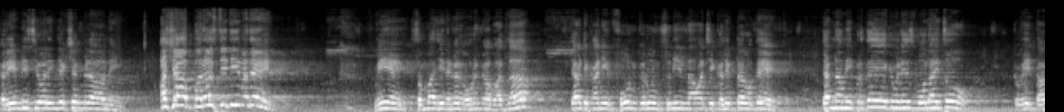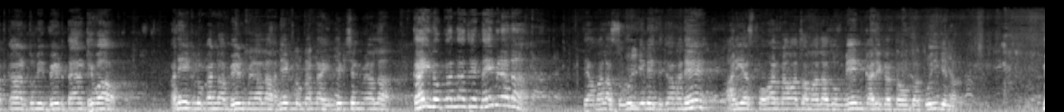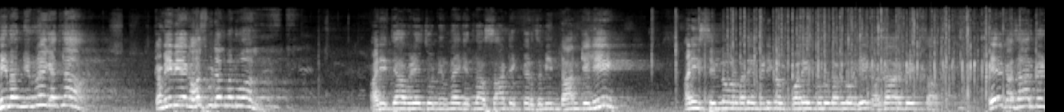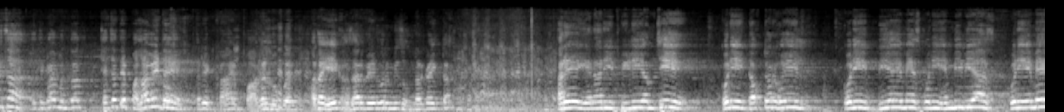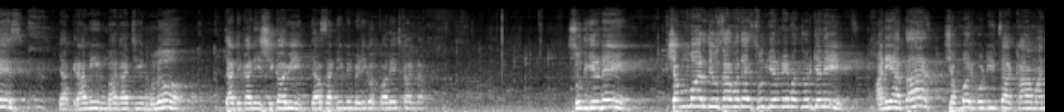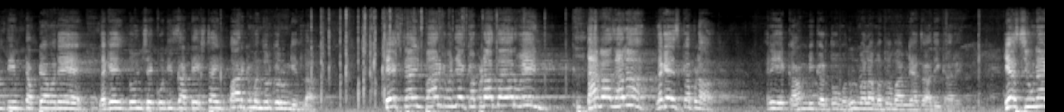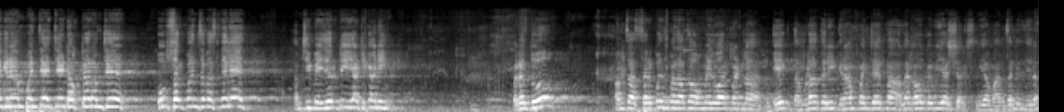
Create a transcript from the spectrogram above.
का रेमडेसिवीर इंजेक्शन मिळालं नाही. अशा परिस्थितीमध्ये मी संभाजीनगर औरंगाबादला त्या ठिकाणी फोन करून सुनील नावाचे कलेक्टर होते. त्यांना मी प्रत्येक वेळेस बोलायचो की तात्काळ तुम्ही बेड तयार ठेवा. अनेक लोकांना बेड मिळाला अनेक लोकांना इंजेक्शन मिळाला. काही लोकांना जे नाही मिळाला ते आम्हाला सोडून गेले. त्याच्यामध्ये आर्यस पवार नावाचा माझा जो मेन कार्यकर्ता होता तोही गेला. मी मग निर्णय घेतला का मी बी एक हॉस्पिटल बनवल? आणि त्यावेळेस जो निर्णय घेतला साठ एकर जमीन दान केली आणि सिल्लोडमध्ये मेडिकल कॉलेज बनू लागलो एक हजार बेडचा. एक हजार बेडचा. तर ते काय म्हणतात त्याच्यात ते पलावेट आहे. अरे काय पागल लोक आहे आता एक हजार बेडवर मी झोपणार का एकटा? अरे येणारी पिढी आमची कोणी डॉक्टर होईल कोणी बी एम एस कोणी एमबीबीएस कोणी एम एस या ग्रामीण भागाची मुलं त्या ठिकाणी शिकावी त्यासाठी मी मेडिकल कॉलेज काढलं सुदगिरणी शंभर दिवसामध्ये सुदगिरणी मंजूर केली. आणि आता शंभर कोटीचा काम अंतिम टप्प्यामध्ये लगेच दोनशे कोटीचा टेक्सटाईल पार्क मंजूर करून घेतला. टेक्सटाईल पार्क म्हणजे कपडा तयार होईल. धागा झाला लगेच कपडा. अरे हे काम मी करतो म्हणून मला मत मागण्याचा अधिकार आहे. या शिवना ग्रामपंचायतचे डॉक्टर आमचे उपसरपंच बसलेले आहेत. आमची मेजॉरिटी या ठिकाणी. परंतु आमचा सरपंच पदाचा उमेदवार पडला. एक दमडा तरी ग्रामपंचायतला आला गाव कवी या शख्स या माणसाने दिला.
